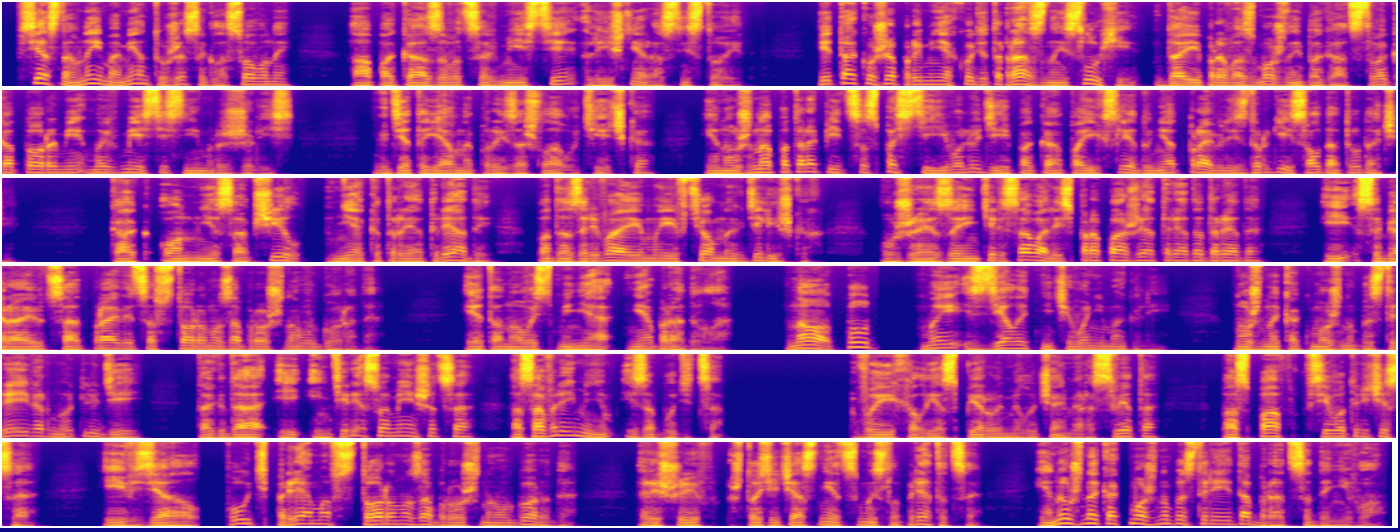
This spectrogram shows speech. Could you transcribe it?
Все основные моменты уже согласованы, а показываться вместе лишний раз не стоит. И так уже про меня ходят разные слухи, да и про возможные богатства, которыми мы вместе с ним разжились. Где-то явно произошла утечка, и нужно поторопиться спасти его людей, пока по их следу не отправились другие солдаты удачи. Как он мне сообщил, некоторые отряды, подозреваемые в темных делишках, уже заинтересовались пропажей отряда Дреда и собираются отправиться в сторону заброшенного города. Эта новость меня не обрадовала. Но тут мы сделать ничего не могли. Нужно как можно быстрее вернуть людей. Тогда и интерес уменьшится, а со временем и забудется. Выехал я с первыми лучами рассвета, поспав всего три часа, и взял путь прямо в сторону заброшенного города, решив, что сейчас нет смысла прятаться, и нужно как можно быстрее добраться до него.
